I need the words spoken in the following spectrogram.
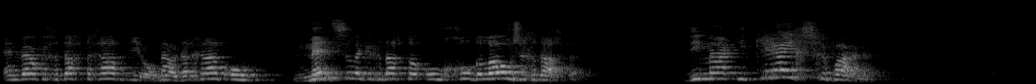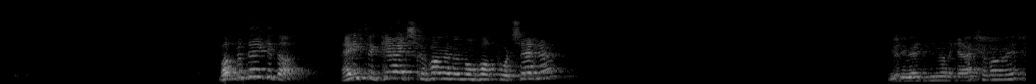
En welke gedachten gaat het hier om? Nou, dat gaat om menselijke gedachten, om goddeloze gedachten. Die maakt die krijgsgevangenen. Wat betekent dat? Heeft een krijgsgevangene nog wat voor het zeggen? Jullie weten niet wat een krijgsgevangene is?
